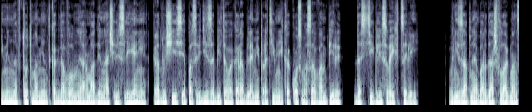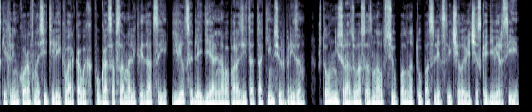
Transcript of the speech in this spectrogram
Именно в тот момент, когда волны армады начали слияние, крадущиеся посреди забитого кораблями противника космоса вампиры достигли своих целей. Внезапный абордаж флагманских линкоров-носителей кварковых фугасов самоликвидации явился для идеального паразита таким сюрпризом, что он не сразу осознал всю полноту последствий человеческой диверсии.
